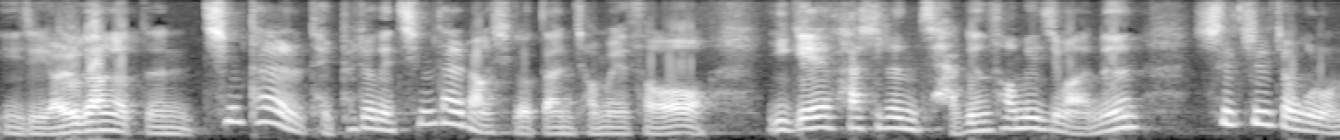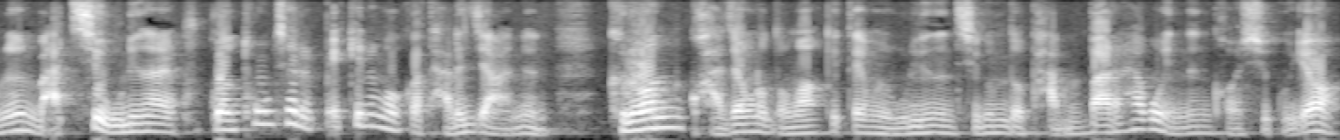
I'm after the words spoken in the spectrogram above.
이제 열강의 어떤 침탈, 대표적인 침탈 방식이었다는 점에서 이게 사실은 작은 섬이지만은 실질적으로는 마치 우리나라의 국권 통째를 뺏기는 것과 다르지 않은 그런 과정으로 넘어왔기 때문에 우리는 지금도 반발을 하고 있는 것이고요.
